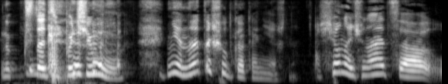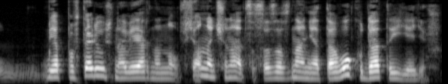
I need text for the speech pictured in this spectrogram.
Ну, кстати, почему? Не, ну это шутка, конечно. Все начинается, я повторюсь, наверное, но все начинается с осознания того, куда ты едешь.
